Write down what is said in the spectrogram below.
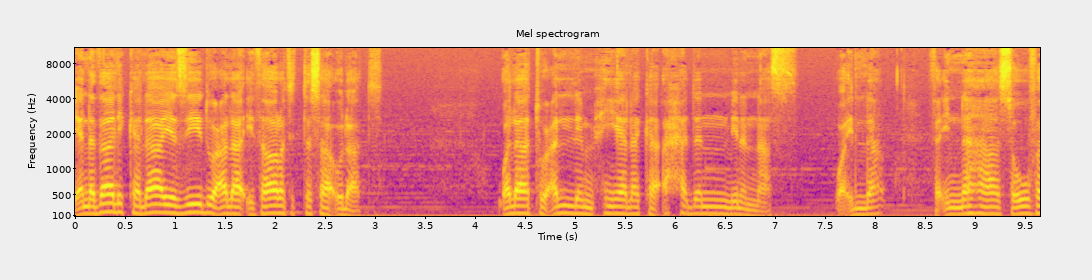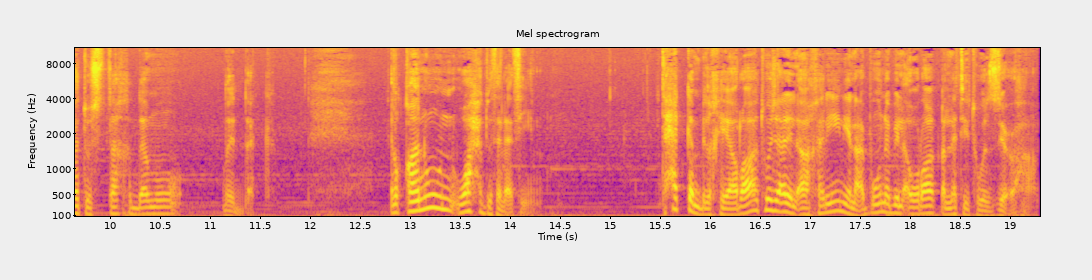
لأن ذلك لا يزيد على إثارة التساؤلات ولا تعلم حيلك أحدا من الناس وإلا فإنها سوف تستخدم ضدك. القانون 31 تحكم بالخيارات واجعل الآخرين يلعبون بالأوراق التي توزعها.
